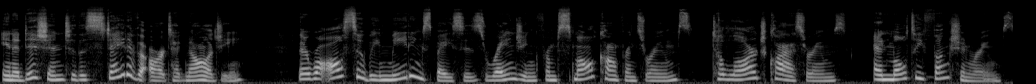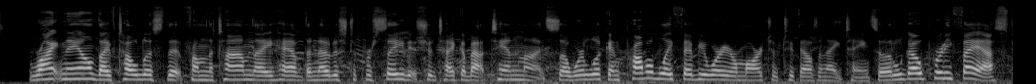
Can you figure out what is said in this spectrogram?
In addition to the state of the art technology, there will also be meeting spaces ranging from small conference rooms to large classrooms and multifunction rooms. Right now, they've told us that from the time they have the notice to proceed, it should take about 10 months. So we're looking probably February or March of 2018. So it'll go pretty fast.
